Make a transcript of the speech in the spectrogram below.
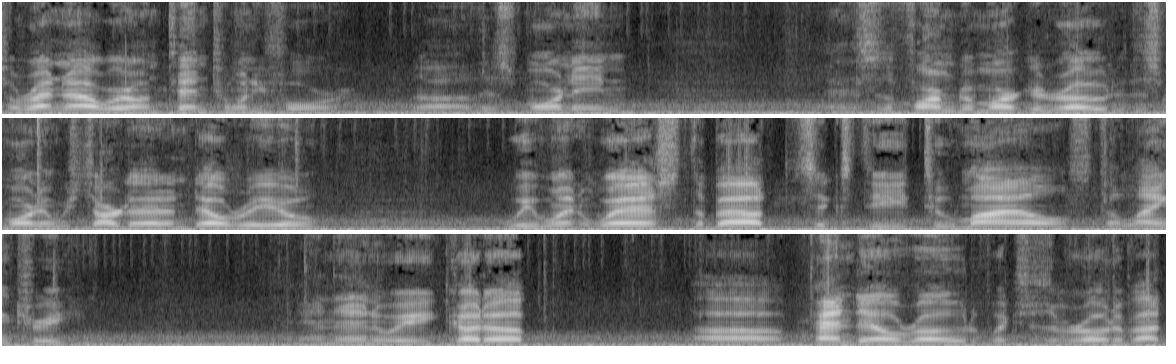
So right now we're on 1024. Uh, this morning, this is a farm to market road. This morning we started out in Del Rio we went west about 62 miles to Langtry, and then we cut up uh, Pandale Road, which is a road about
